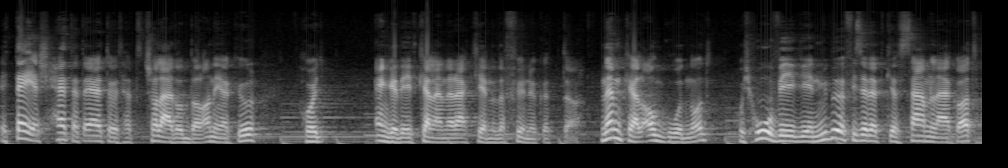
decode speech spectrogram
egy teljes hetet eltölthet a családoddal anélkül, hogy engedélyt kellene rá kérned a főnököttől. Nem kell aggódnod, hogy hó végén miből fizeted ki a számlákat,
